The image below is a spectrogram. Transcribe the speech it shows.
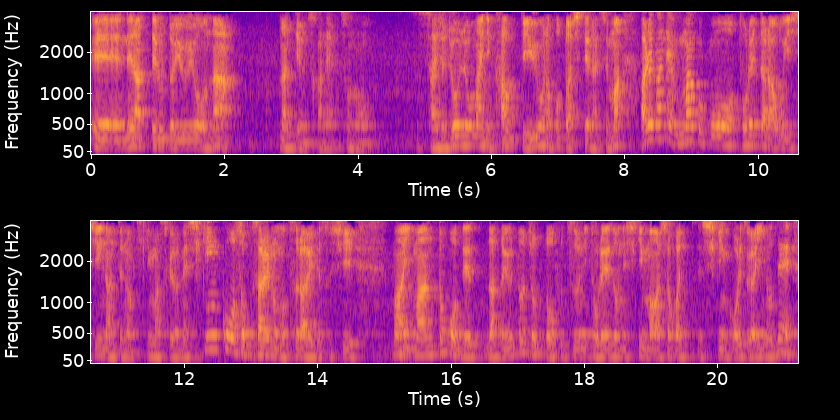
えー、狙ってるというようななんていうんですかねその最初上場前に買うっていうようなことはしてないです。よまああれがねうまくこう取れたら美味しいなんていうのは聞きますけどね資金拘束されるのも辛いですしまあ今んとこでだというとちょっと普通にトレードに資金回した方が資金効率がいいので、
